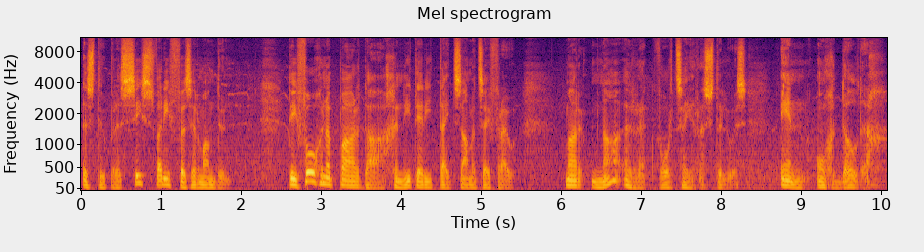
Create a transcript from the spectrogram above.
is toe presies wat die visserman doen. Die volgende paar dae geniet hy die tyd saam met sy vrou. Maar na 'n ruk word sy rusteloos en ongeduldig.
